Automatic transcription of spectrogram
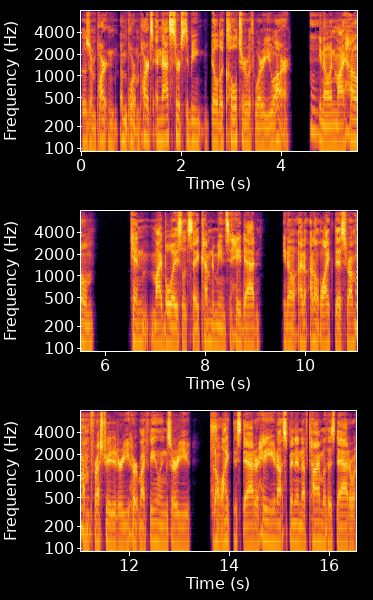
those are important important parts and that starts to be build a culture with where you are Mm. you know in my home can my boys let's say come to me and say hey dad you know i don't, I don't like this or I'm, Yeah. I'm frustrated or you hurt my feelings or you i don't like this dad or hey you're not spending enough time with us dad or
